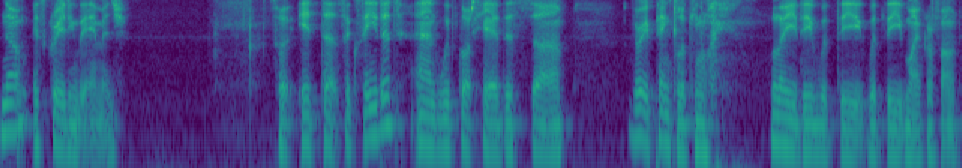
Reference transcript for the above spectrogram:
No, it's creating the image. So it uh, succeeded, and we've got here this uh, very pink-looking lady with the with the microphone.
